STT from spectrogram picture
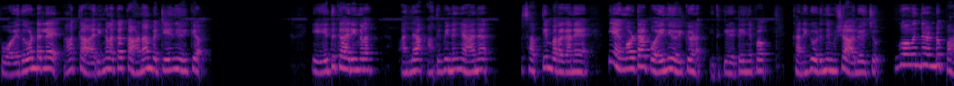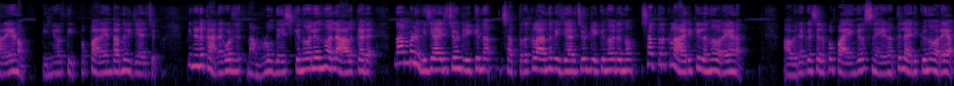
പോയതുകൊണ്ടല്ലേ ആ കാര്യങ്ങളൊക്കെ കാണാൻ പറ്റിയെന്ന് ചോദിക്കുക. ഏത് കാര്യങ്ങൾ? അല്ല അത് പിന്നെ ഞാൻ സത്യം പറകാനേ നീ എങ്ങോട്ടാ പോയെന്ന് ചോദിക്കുകയാണ് ഇത് കേട്ട് കഴിഞ്ഞപ്പം കനക ഒരു നിമിഷം ആലോചിച്ചു. ഗോവിന്ദനോട് പറയണം. പിന്നെ ഓർത്ത് ഇപ്പൊ പറയണ്ടെന്ന് വിചാരിച്ചു. പിന്നീട് കനക കുറച്ച് നമ്മൾ ഉദ്ദേശിക്കുന്ന പോലെ ഒന്നും അല്ല ആൾക്കാര്. നമ്മൾ വിചാരിച്ചുകൊണ്ടിരിക്കുന്ന ശത്രുക്കളാണെന്ന് വിചാരിച്ചുകൊണ്ടിരിക്കുന്നവരൊന്നും ശത്രുക്കളായിരിക്കില്ലെന്ന് പറയണം. അവരൊക്കെ ചിലപ്പോൾ ഭയങ്കര സ്നേഹത്തിലായിരിക്കും എന്ന് പറയാം.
